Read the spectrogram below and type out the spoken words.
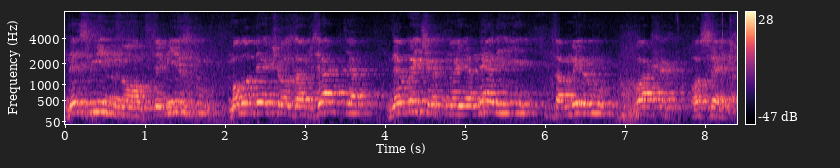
незмінного оптимізму, молодечого завзяття, невичерпної енергії та миру ваших оселях.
